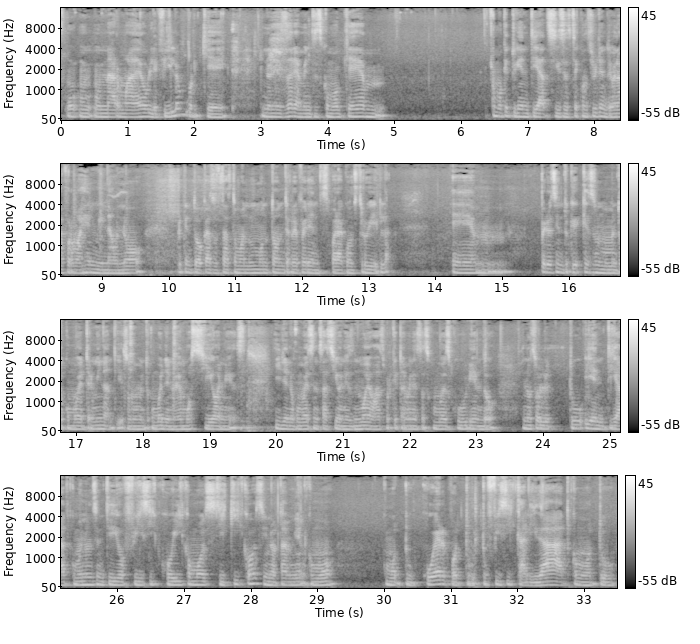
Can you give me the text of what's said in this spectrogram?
un, arma de doble filo porque no necesariamente es como que... Em, como que tu identidad si se esté construyendo de una forma genuina o no, porque en todo caso estás tomando un montón de referentes para construirla. Em, pero siento que, que, es un momento como determinante y es un momento como lleno de emociones y lleno como de sensaciones nuevas porque también estás como descubriendo no solo tu identidad como en un sentido físico y como psíquico, sino también como, como tu cuerpo, tu, tu fisicalidad, como tu,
